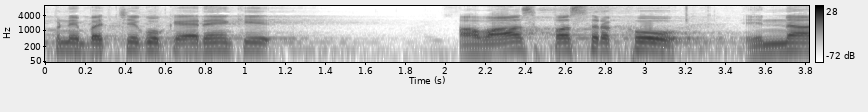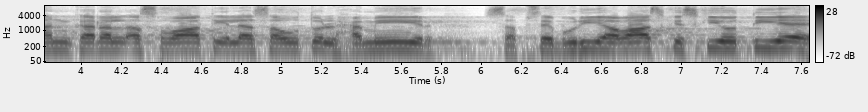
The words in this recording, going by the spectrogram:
اپنے بچے کو کہہ رہے ہیں کہ آواز پس رکھو انا انکر السوات الحمیر سب سے بری آواز کس کی ہوتی ہے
